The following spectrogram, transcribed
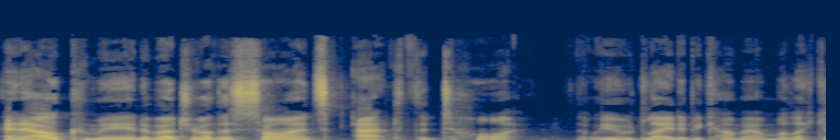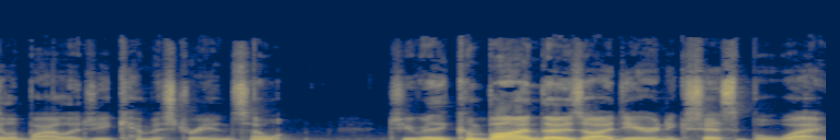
and alchemy and a bunch of other science at the time that we would later become our molecular biology, chemistry, and so on. She really combined those ideas in an accessible way.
